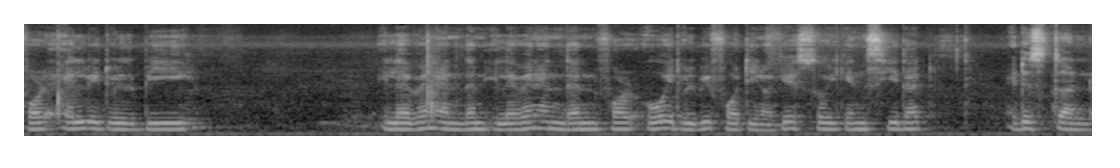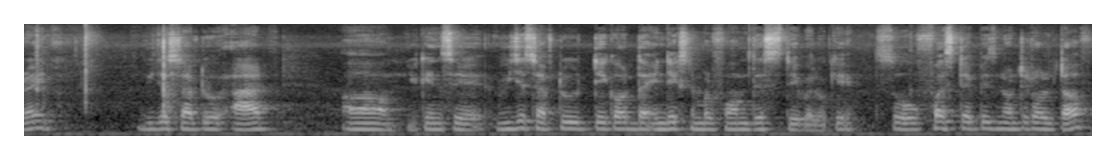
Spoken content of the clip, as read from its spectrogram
for l it will be 11 and then 11 and then for o it will be 14 okay? So you can see that it is done right? We just have to add uh, you can say we just have to take out the index number from this table okay? So first step is not at all tough.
